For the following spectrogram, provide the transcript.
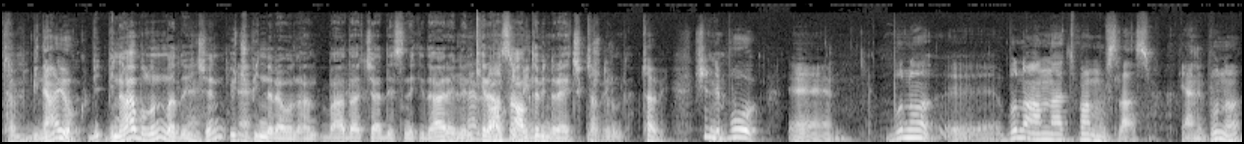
tabii bina yok. Bina bulunmadığı evet. için 3 evet. bin lira olan Bağdat Caddesi'ndeki dairelerin kirası 6 bin, 6 bin liraya çıkmış tabii, durumda. Tabii. Şimdi Hı. bu e, bunu e, bunu anlatmamız lazım. Yani bunu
